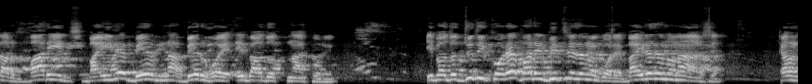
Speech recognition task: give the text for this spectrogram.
তার বাড়ির বাইরে বের না, বের হয়ে ইবাদত না করে। ইবাদত যদি করে, বাড়ির ভিতরে যেন করে, বাইরে যেন না আসে। কারণ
